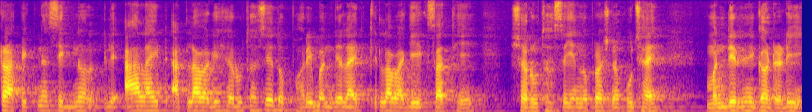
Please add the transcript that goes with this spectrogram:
ટ્રાફિકના સિગ્નલ એટલે આ લાઇટ આટલા વાગે શરૂ થશે તો ફરી બંને લાઇટ કેટલા વાગે એકસાથે શરૂ થશે એનો પ્રશ્ન પૂછાય. મંદિરની ઘંટડી,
